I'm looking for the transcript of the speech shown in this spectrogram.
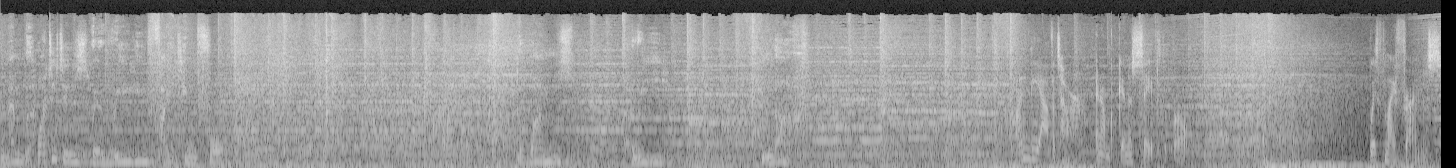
Remember what it is we're really fighting for. The ones we love. I'm the Avatar, and I'm gonna save the world. With my friends.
